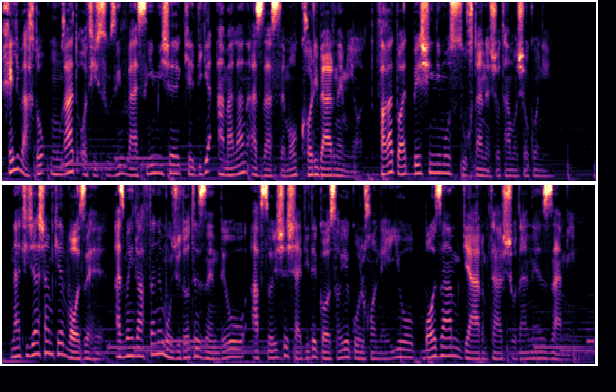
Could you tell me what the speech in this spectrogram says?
خیلی وقتا اونقدر آتیش سوزی وسیع میشه که دیگه عملا از دست ما کاری بر نمیاد. فقط باید بشینیم و سوختنش رو تماشا کنیم. نتیجهش هم که واضحه. از بین رفتن موجودات زنده و افزایش شدید گازهای گلخانه‌ای و بازم گرمتر شدن زمین.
